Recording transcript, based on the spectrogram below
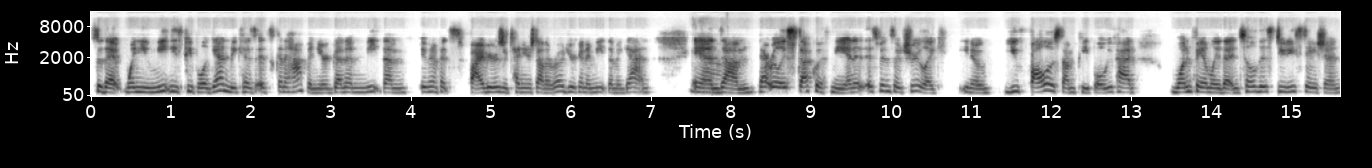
so that when you meet these people again, because it's going to happen, you're going to meet them, even if it's five years or 10 years down the road, you're going to meet them again. Yeah. And um, that really stuck with me. And it, it's been so true. Like, you know, you follow some people. We've had one family that until this duty station,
